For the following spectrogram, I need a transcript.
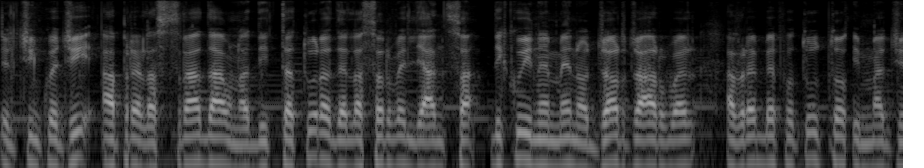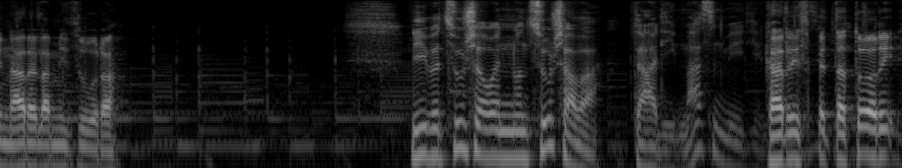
Il 5G apre la strada a una dittatura della sorveglianza di cui nemmeno George Orwell avrebbe potuto immaginare la misura. Liebe Zuschauerinnen und Zuschauer, Cari spettatori,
